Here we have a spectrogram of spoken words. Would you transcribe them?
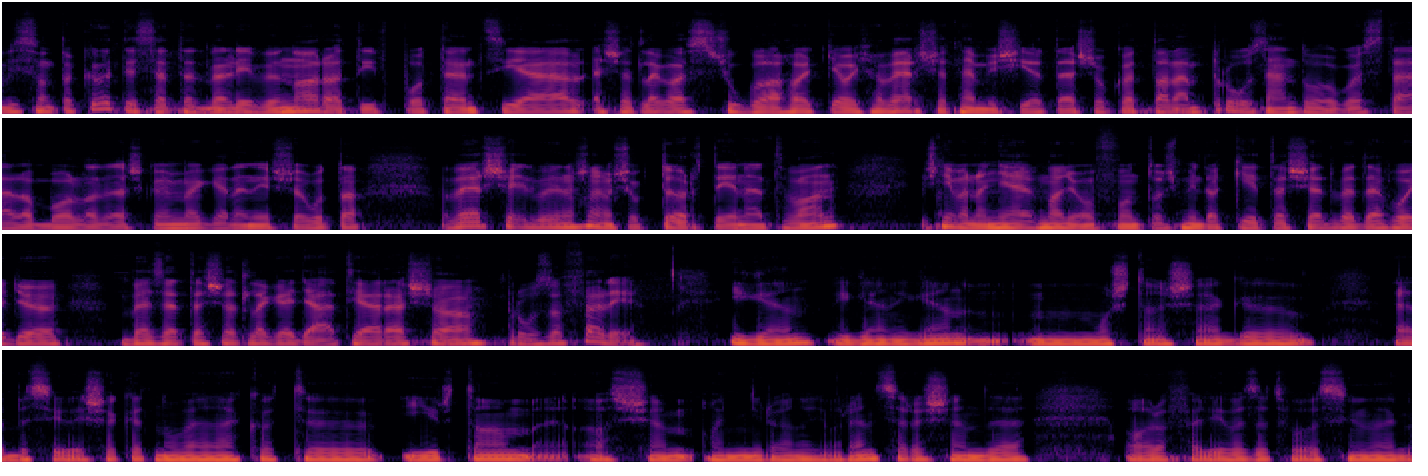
Viszont a költészetedben lévő narratív potenciál esetleg azt sugalhatja, hogy ha verset nem is írtál sokat, talán prózán dolgoztál a balladáskönyv megjelenése óta. A verseidben most nagyon sok történet van, és nyilván a nyelv nagyon fontos mind a két esetben, de hogy vezet esetleg egy átjárás a próza felé? Igen, igen, igen. Mostanság elbeszéléseket, novellákat írtam, az sem annyira nagyon rendszeresen, de arra felé vezet valószínűleg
